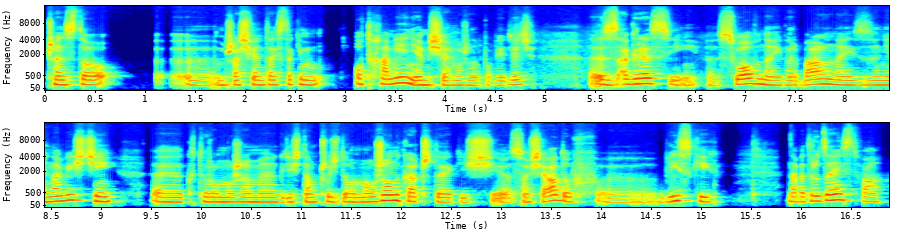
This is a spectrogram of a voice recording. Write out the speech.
często msza święta jest takim odchamieniem się, można powiedzieć, z agresji słownej, werbalnej, z nienawiści, e, którą możemy gdzieś tam czuć do małżonka, czy do jakichś sąsiadów, e, bliskich, nawet rodzeństwa.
